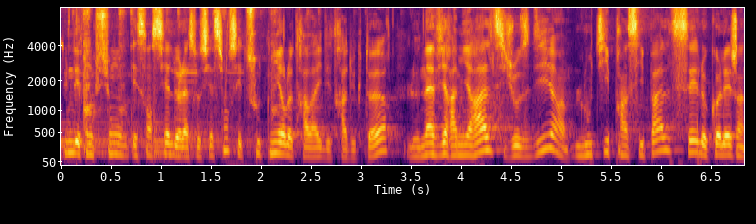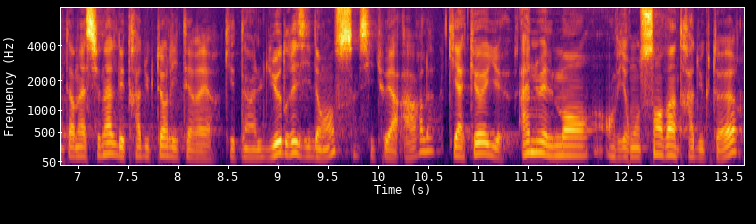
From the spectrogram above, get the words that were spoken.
Une des fonctions essentielles de l'association, c'est de soutenir le travail des traducteurs. Le navire amiral, si j'ose dire, l'outil principal, c'est le Collège international des traducteurs littéraires, qui est un lieu de résidence situé à Arles, qui accueille annuellement environ 120 traducteurs,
